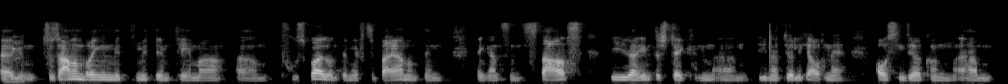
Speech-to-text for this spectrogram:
äh, mhm. zusammenbringen mit, mit dem Thema ähm, Fußball und dem FC Bayern und den, den ganzen Stars, die dahinter stecken, ähm, die natürlich auch eine Außenwirkung haben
